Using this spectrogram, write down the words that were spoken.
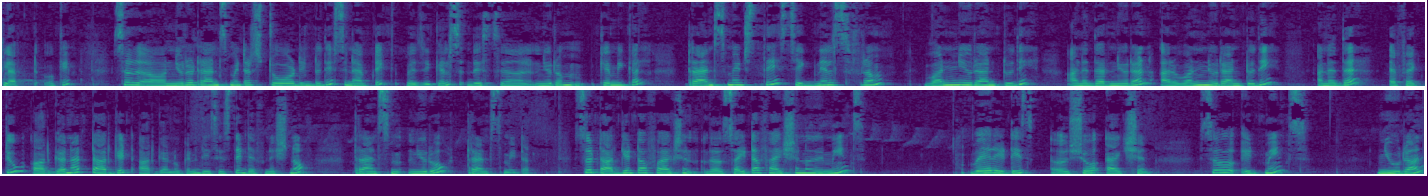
cleft okay? So uh, neurotransmitter stored into the synaptic vesicles. This uh, neurochemical transmits the signals from one neuron to the another neuron or one neuron to the another effective organ or target organ okay? This is the definition of trans neurotransmitter. So target of action the site of action means where it is uh, show action. So it means neuron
